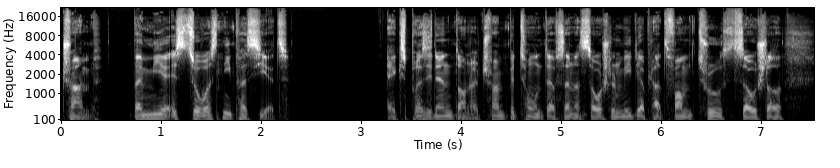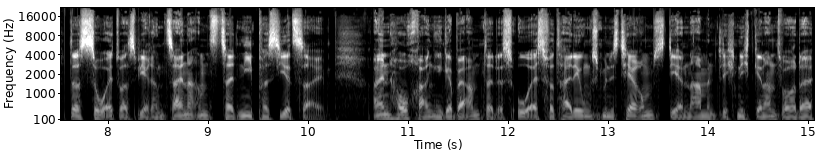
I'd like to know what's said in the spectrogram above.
Trump. Bei mir ist sowas nie passiert. Ex-Präsident Donald Trump betonte auf seiner Social-Media-Plattform Truth Social, dass so etwas während seiner Amtszeit nie passiert sei. Ein hochrangiger Beamter des US-Verteidigungsministeriums, der namentlich nicht genannt wurde,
